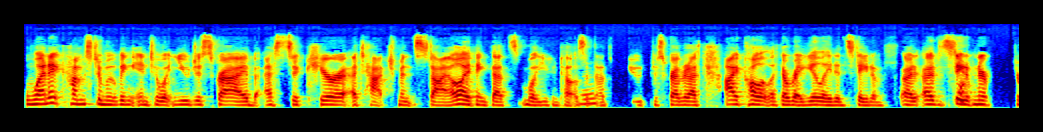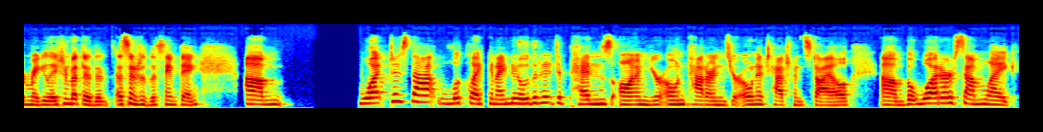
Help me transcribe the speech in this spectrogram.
when it comes to moving into what you describe a secure attachment style, I think that's well, you can tell us mm-hmm. if that's what you describe it as. I call it like a regulated state of a, a state yeah. of nervous system regulation, but they're the, essentially the same thing. Um, what does that look like? And I know that it depends on your own patterns, your own attachment style. Um, but what are some like,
